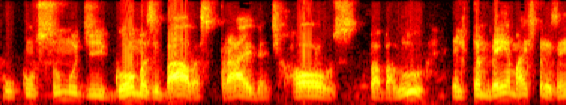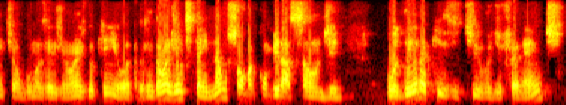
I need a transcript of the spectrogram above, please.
O consumo de gomas e balas, Trident, Halls, Babalu, ele também é mais presente em algumas regiões do que em outras. Então, a gente tem não só uma combinação de poder aquisitivo diferente,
